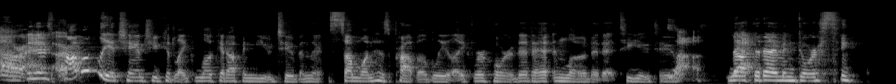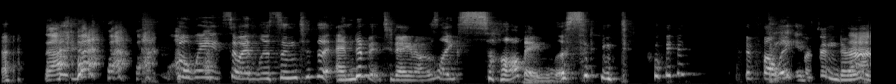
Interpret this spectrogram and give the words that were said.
All right. And there's all right. probably a chance you could like look it up in YouTube, and there, someone has probably like recorded it and loaded it to YouTube. Not that I'm endorsing that. But wait, so I listened to the end of it today, and I was like sobbing listening to it. It felt like Wait, it's quick and dirty.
